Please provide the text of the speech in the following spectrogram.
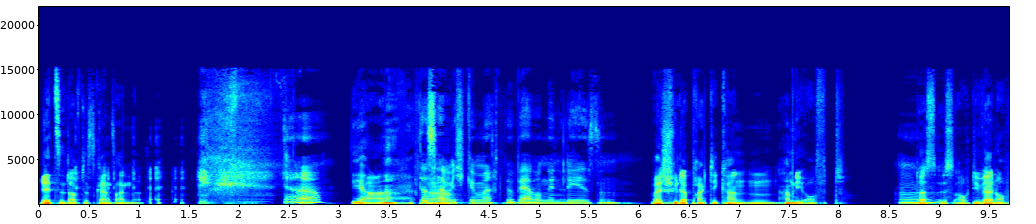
Jetzt läuft das ganz anders. Ja, Ja. das äh, habe ich gemacht, Bewerbungen lesen. Weil Schülerpraktikanten haben die oft. Mhm. Das ist auch, die werden auch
